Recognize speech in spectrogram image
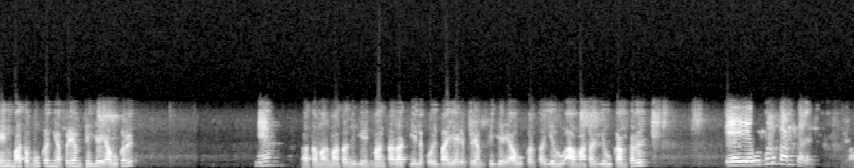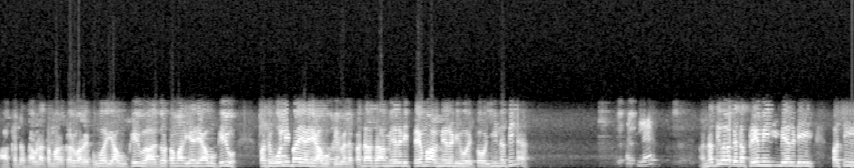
જેની માતા મુકન્યા પ્રેમ થઈ જાય આવું કરે? હે? આ તમારા માતાજી રહ્યા માનતા રાખીએ એટલે કોઈ બાઈ હારે પ્રેમ થઈ જાય આવું કરતા એવું આ માતાજી એવું કામ કરે? એ એવું થોડું કામ કરે. આ કદાચ આવડા તમારા ઘરવાળા ભુવાઈ આવું કર્યું આ જો તમારી હારે આવું કર્યું પછી ઓલી બાઈ હારે આવું કર્યું એટલે કદાચ આ મેલડી પ્રેમાળ મેલડી હોય તો ઈ નથી ને? એટલે? નથી ઓલા કહેતા પ્રેમીની મેલડી પછી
